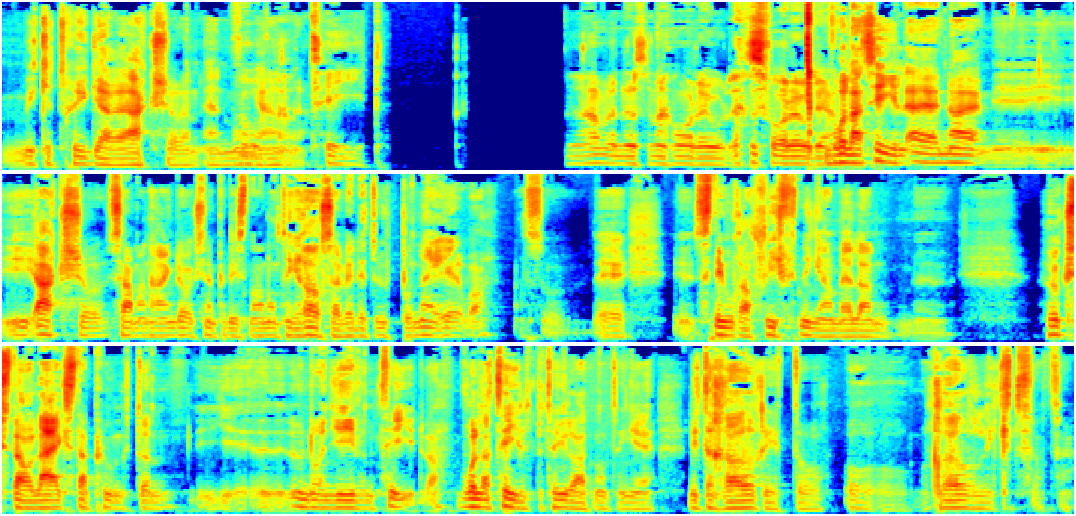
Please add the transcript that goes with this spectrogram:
mycket tryggare aktier än, än många andra. Volatil. Nu använder du sådana hårda ord, svåra ord igen. Volatil eh, när, i, aktiesammanhang då exempelvis när någonting rör sig väldigt upp och ner. Va? Alltså, det är stora skiftningar mellan eh, högsta och lägsta punkten under en given tid. Va? Volatilt betyder att någonting är lite rörigt och, och, och rörligt. Så att säga.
